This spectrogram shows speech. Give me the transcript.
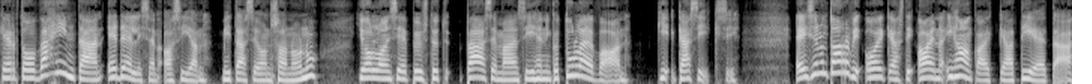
kertoo vähintään edellisen asian, mitä se on sanonut, jolloin se pystyt pääsemään siihen niin tulevaan ki- käsiksi. Ei sinun tarvi oikeasti aina ihan kaikkea tietää.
